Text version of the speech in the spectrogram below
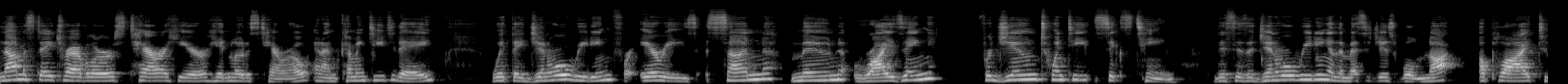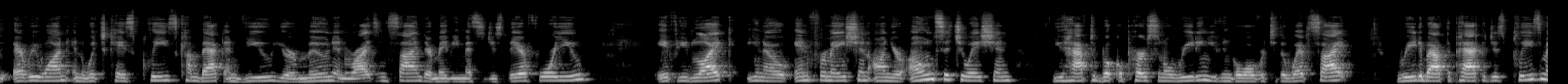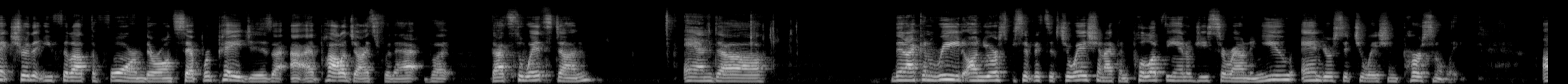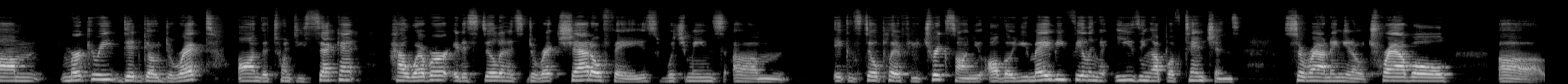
Namaste, travelers. Tara here, Hidden Lotus Tarot, and I'm coming to you today with a general reading for Aries Sun, Moon, Rising for June 2016. This is a general reading, and the messages will not apply to everyone, in which case, please come back and view your moon and rising sign. There may be messages there for you. If you'd like, you know, information on your own situation, you have to book a personal reading. You can go over to the website read about the packages. Please make sure that you fill out the form. They're on separate pages. I, I apologize for that, but that's the way it's done. And uh, then I can read on your specific situation. I can pull up the energy surrounding you and your situation personally. Um, Mercury did go direct on the 22nd. However, it is still in its direct shadow phase, which means um, it can still play a few tricks on you, although you may be feeling an easing up of tensions surrounding, you know, travel, uh,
